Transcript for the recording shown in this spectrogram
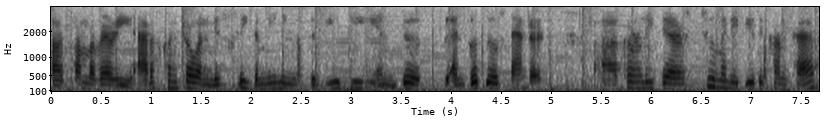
Uh, some are very out of control and mislead the meaning of the beauty and good and goodwill standards. Uh, currently, are too many beauty contests,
